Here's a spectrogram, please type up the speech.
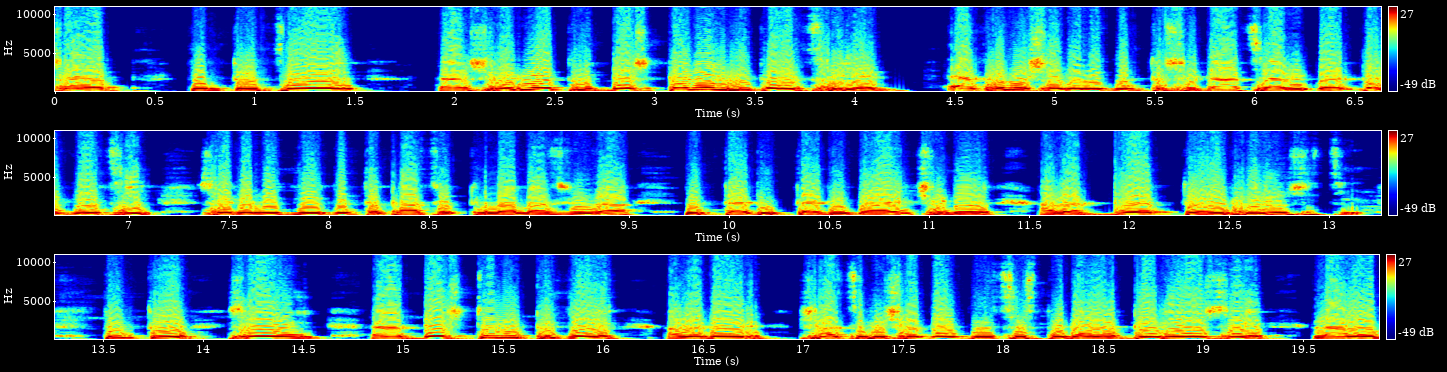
সাহেব কিন্তু যে শরীয়তি বেষ্টনের ভিতরে ছিলেন। এখনও সেখানে কিন্তু সেটা আছে। আমি কয়েকবার গেছি। সেখানে গিয়ে কিন্তু পাঁচ ওয়াক্ত নামাজ, রোজা ইত্যাদি ইত্যাদি বয়ান শুনে আমরা বিরক্ত হয়ে ফিরে এসেছি। কিন্তু সেই বেষ্টনী থেকে আমাদের সাচবি সদর চিস্তি বাবা বেরিয়ে এসে, লালন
